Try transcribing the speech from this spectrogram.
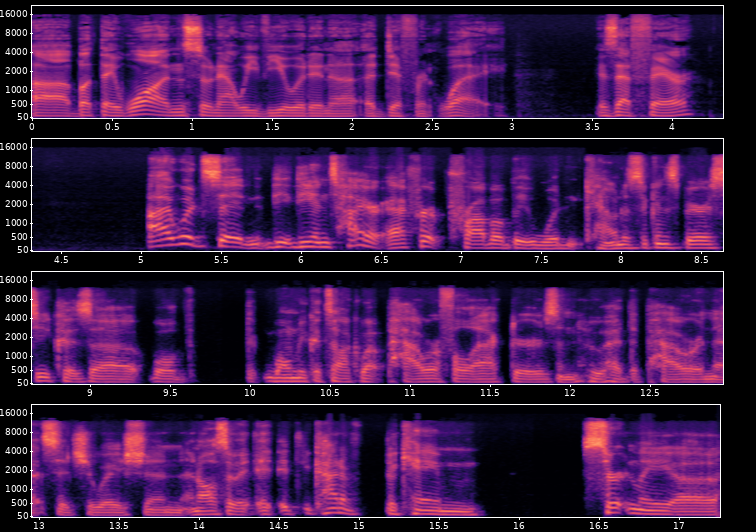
uh, but they won. So now we view it in a, a different way. Is that fair? I would say the, the entire effort probably wouldn't count as a conspiracy because, uh, well, one we could talk about powerful actors and who had the power in that situation, and also it, it kind of became certainly uh,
